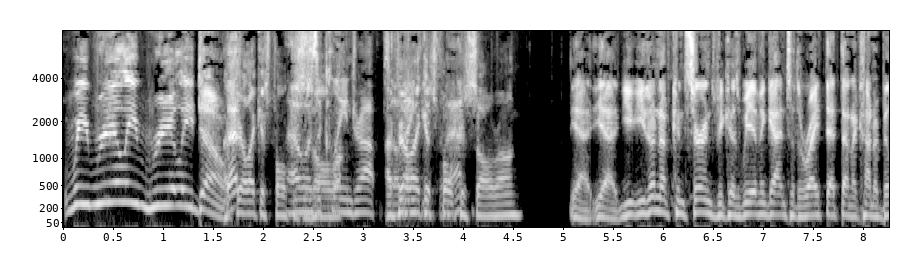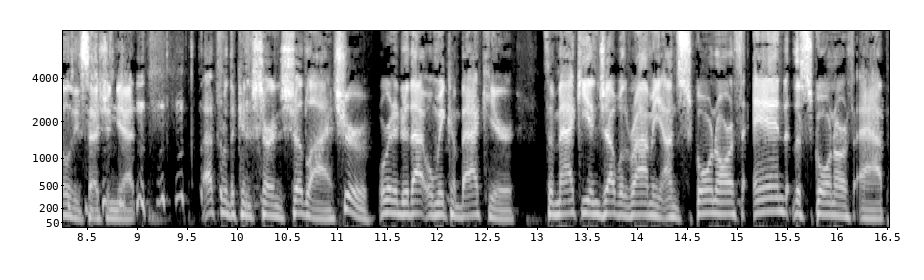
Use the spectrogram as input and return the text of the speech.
We really, really don't. I feel like his focus That was is a clean wrong. drop, I feel like you his focus is all wrong. Yeah, yeah. You, you don't have concerns because we haven't gotten to the write that down accountability session yet. That's where the concerns should lie. True. We're going to do that when we come back here to Mackey and Judd with Rami on Score North and the Score North app.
